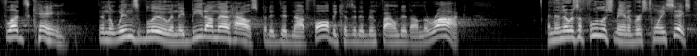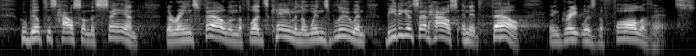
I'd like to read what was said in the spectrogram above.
floods came, and the winds blew, and they beat on that house, but it did not fall because it had been founded on the rock. And then there was a foolish man in verse 26 who built his house on the sand. The rains fell and the floods came and the winds blew and beat against that house and it fell, and great was the fall of it.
